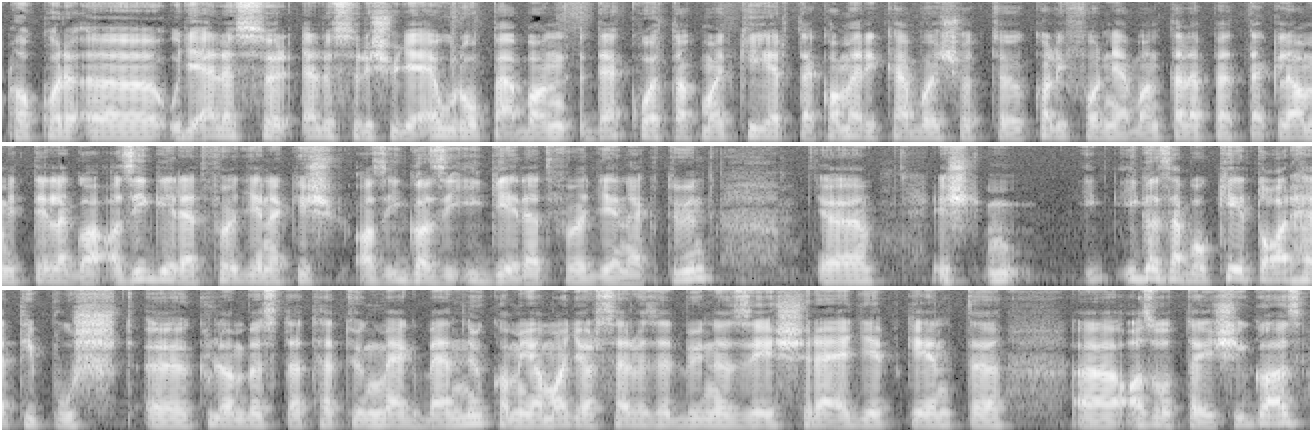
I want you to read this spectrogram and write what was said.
akkor ö, ugye először, először is ugye Európában dekoltak, majd kiértek Amerikába, és ott Kaliforniában telepettek le, ami tényleg az ígéret földjének is az igazi ígéret földjének tűnt, ö, és igazából két arhetipust különböztethetünk meg bennük, ami a magyar szervezetbűnözésre egyébként azóta is igaz,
